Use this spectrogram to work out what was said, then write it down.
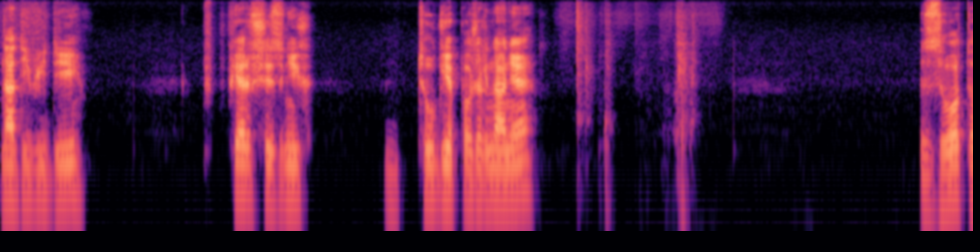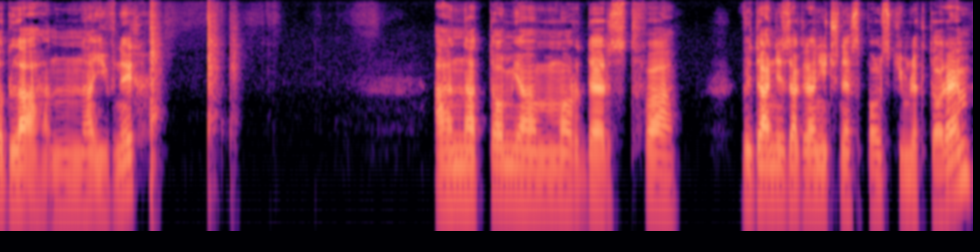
na DVD. Pierwszy z nich Długie pożegnanie. Złoto dla naiwnych. Anatomia morderstwa. Wydanie zagraniczne z polskim lektorem.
